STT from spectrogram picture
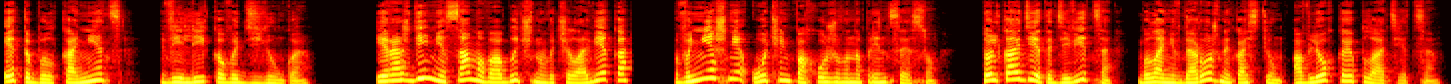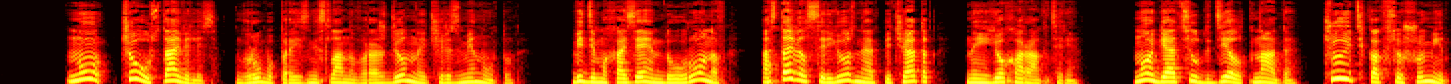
Это был конец великого Дьюга. И рождение самого обычного человека, внешне очень похожего на принцессу. Только одета девица была не в дорожный костюм, а в легкое платьице. «Ну, чё уставились?» — грубо произнесла новорожденная через минуту. Видимо, хозяин Дауронов оставил серьезный отпечаток на ее характере. «Ноги отсюда делать надо. Чуете, как все шумит?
